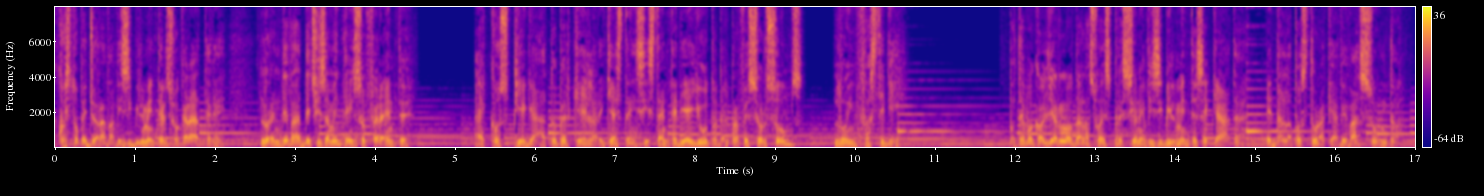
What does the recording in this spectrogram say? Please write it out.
Questo peggiorava visibilmente il suo carattere, lo rendeva decisamente insofferente. Ecco spiegato perché la richiesta insistente di aiuto del professor Soames lo infastidì. Potevo coglierlo dalla sua espressione visibilmente seccata e dalla postura che aveva assunto.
